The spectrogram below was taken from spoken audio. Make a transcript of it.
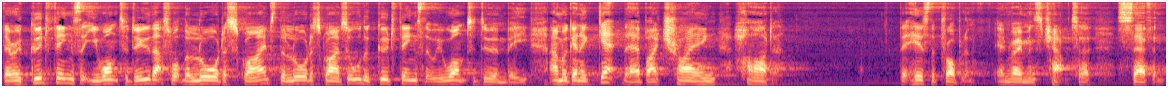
There are good things that you want to do. That's what the law describes. The law describes all the good things that we want to do and be. And we're going to get there by trying harder. But here's the problem in Romans chapter 7.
